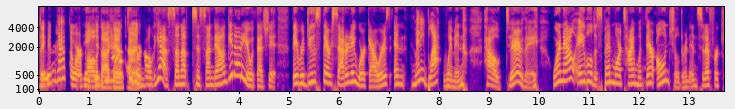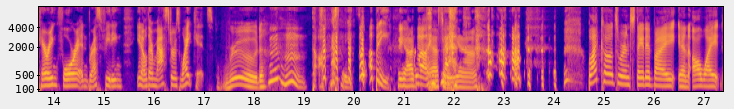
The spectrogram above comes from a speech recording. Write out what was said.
they didn't have to work all the goddamn have to work time. all- yeah, sun up to sundown. Get out of here with that shit. They reduced their Saturday work hours, and many black women, how dare they, were now able to spend more time with their own children instead of for caring for and breastfeeding, you know, their master's white kids. Rude. Mm-hmm. The audacity, so uppity. The Uh, audacity, yeah. Black codes were instated by an all white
